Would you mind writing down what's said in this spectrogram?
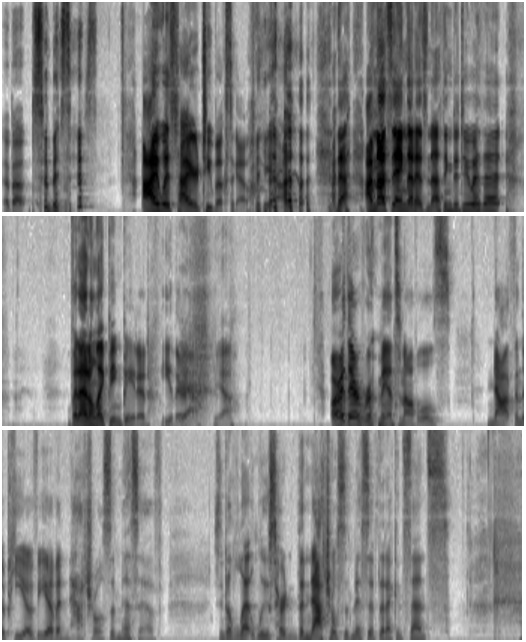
about submissives? I was tired two books ago. Yeah. that I'm not saying that has nothing to do with it, but I don't like being baited either. yeah. Yeah. Are there romance novels not from the POV of a natural submissive? Just need to let loose her the natural submissive that I can sense. Uh,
